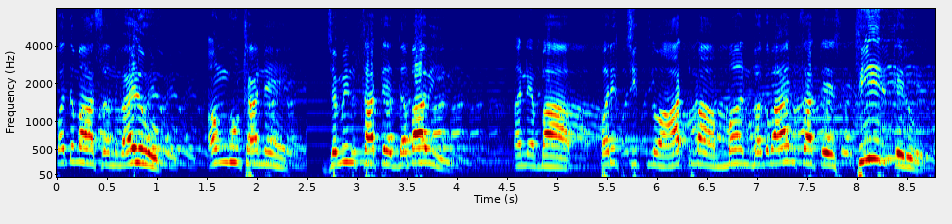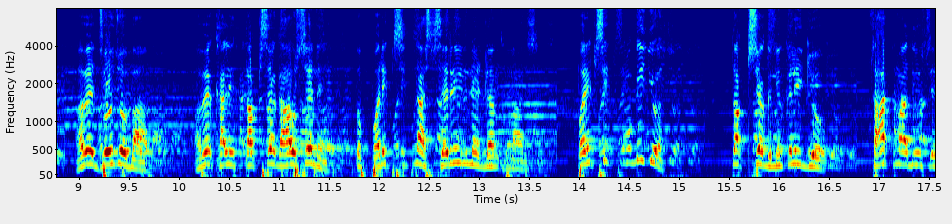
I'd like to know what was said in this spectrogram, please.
પદ્માસન વાળ્યું, અંગૂઠાને જમીન સાથે દબાવી અને બાપ પરીક્ષિતનો આત્મા મન ભગવાન સાથે સ્થિર કર્યું. હવે જોજો બાપ, હવે ખાલી તક્ષક આવશે ને તો પરીક્ષિતના શરીરને ડંખ મારશે. પરીક્ષિત પોગી ગયો છે. તક્ષક નીકળી ગયો. સાતમા દિવસે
